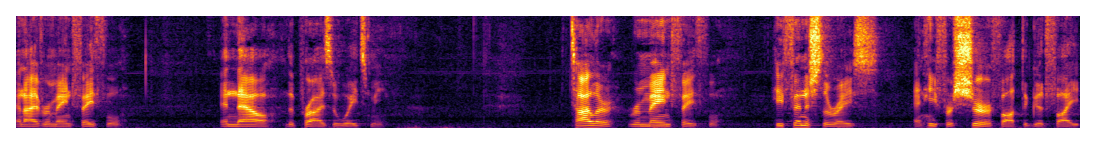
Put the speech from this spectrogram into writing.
and I have remained faithful, and now the prize awaits me." Tyler remained faithful. He finished the race, and he for sure fought the good fight,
